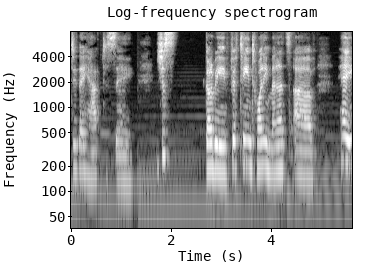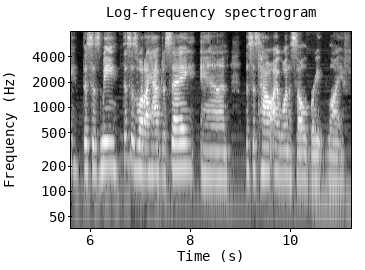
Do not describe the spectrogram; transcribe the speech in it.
do they have to say. It's just going to be 15, 20 minutes of, hey, this is me, this is what I have to say, and this is how I want to celebrate life.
